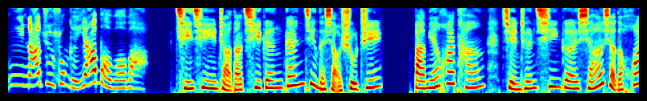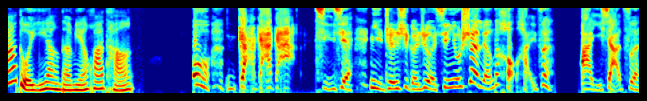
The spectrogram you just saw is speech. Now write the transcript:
你拿去送给鸭宝宝吧。琪琪找到七根干净的小树枝，把棉花糖卷成七个小小的花朵一样的棉花糖。哦，嘎嘎嘎！琪琪，你真是个热心又善良的好孩子。阿姨下次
